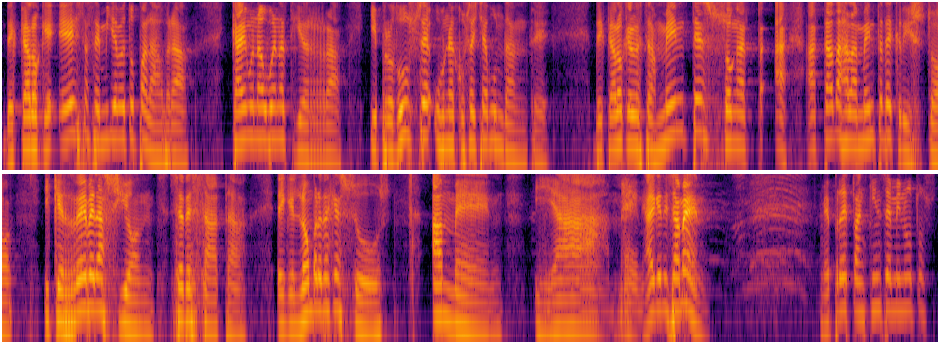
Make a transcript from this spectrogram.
declaro que esa semilla de tu palabra cae en una buena tierra y produce una cosecha abundante. Declaro que nuestras mentes son atadas a la mente de Cristo y que revelación se desata. En el nombre de Jesús. Amén y amén. ¿Alguien dice amén? ¿Me prestan 15 minutos?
